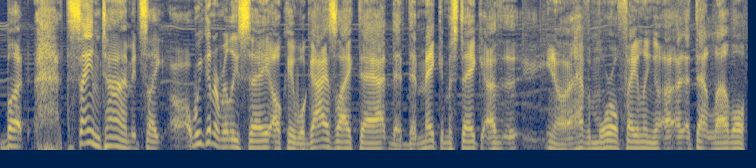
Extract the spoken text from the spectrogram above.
But at the same time, it's like, are we going to really say, okay, well, guys like that, that, that make a mistake, uh, you know, have a moral failing uh, at that level,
